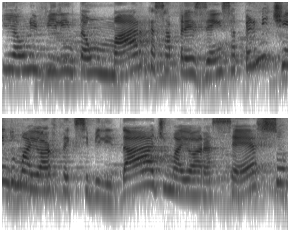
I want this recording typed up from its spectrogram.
e a Univille, então, marca essa presença, permitindo maior flexibilidade, maior acesso.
